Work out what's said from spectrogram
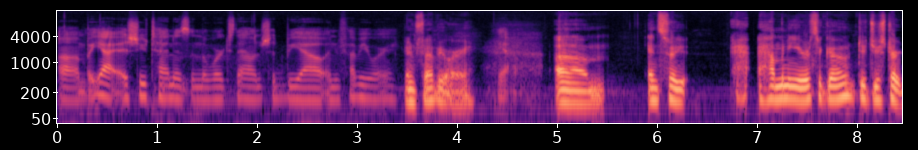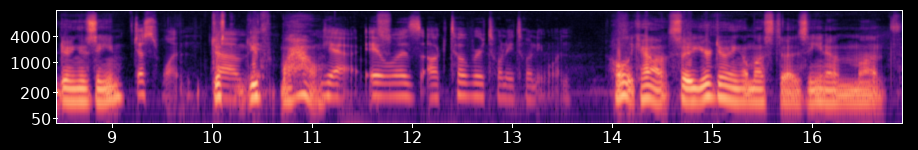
Um, but yeah, issue ten is in the works now and should be out in February. in february Yeah, um, and so h- how many years ago did you start doing a zine just one. Just um, you? wow. yeah, it was October 2021. Holy cow! So you're doing almost a zine a month,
